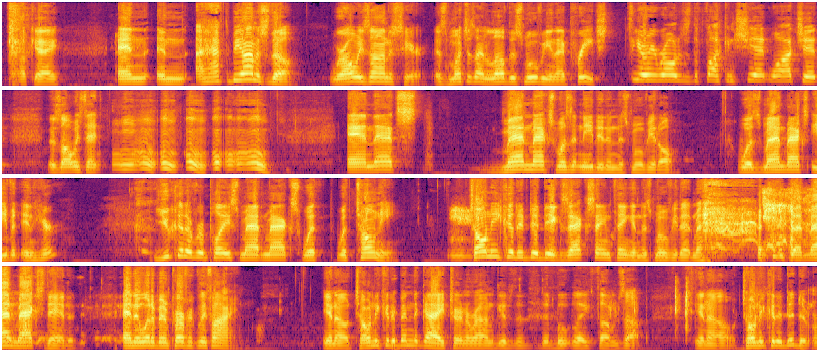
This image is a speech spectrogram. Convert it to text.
Okay? And and I have to be honest though. We're always honest here. As much as I love this movie and I preach Fury Road is the fucking shit, watch it. There's always that mm, mm, mm, and that's Mad Max wasn't needed in this movie at all. Was Mad Max even in here? You could have replaced Mad Max with with Tony Tony could have did the exact same thing in this movie that Mad, that Mad Max did, and it would have been perfectly fine. You know, Tony could have been the guy turn around and gives the, the bootleg thumbs up. You know, Tony could have did it.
